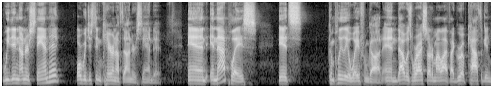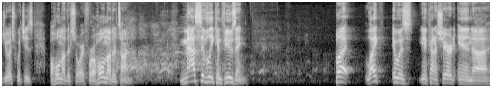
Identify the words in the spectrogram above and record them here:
we didn't understand it, or we just didn't care enough to understand it. And in that place, it's completely away from God. And that was where I started my life. I grew up Catholic and Jewish, which is a whole nother story for a whole nother time. Massively confusing. But like it was you know, kind of shared in, uh,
